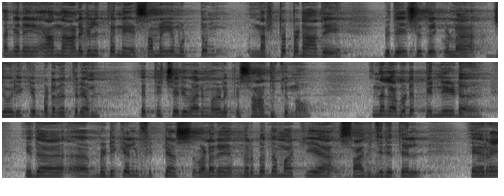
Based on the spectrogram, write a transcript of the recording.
അങ്ങനെ ആ നാളുകളിൽ തന്നെ സമയം ഒട്ടും നഷ്ടപ്പെടാതെ വിദേശത്തേക്കുള്ള ജോലിക്കും പഠനത്തിനും എത്തിച്ചേരുവാൻ മകൾക്ക് സാധിക്കുന്നു. എന്നാൽ അവിടെ പിന്നീട് ഇത് മെഡിക്കൽ ഫിറ്റ്നസ് വളരെ നിർബന്ധമാക്കിയ സാഹചര്യത്തിൽ ഏറെ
